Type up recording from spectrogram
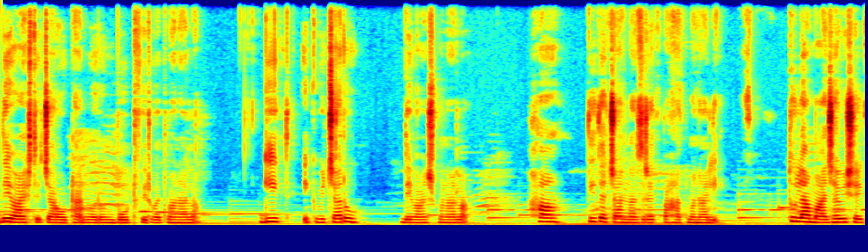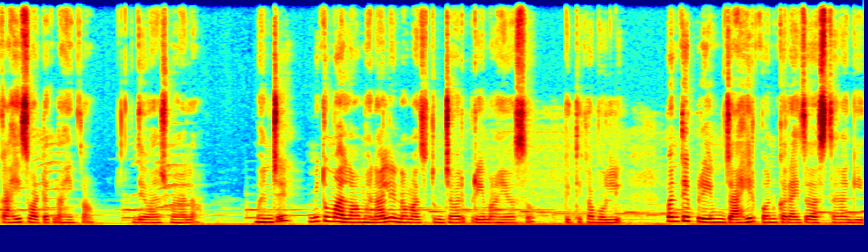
देवांश तिच्या ओठांवरून बोट फिरवत म्हणाला. गीत एक विचारू? देवांश म्हणाला. हां ती त्याच्या नजरेत पाहत म्हणाली. तुला माझ्याविषयी काहीच वाटत नाही का? देवांश म्हणाला. म्हणजे? मी तुम्हाला म्हणाले ना माझं तुमच्यावर प्रेम आहे असं? गीतिका बोलली. पण ते प्रेम जाहीरपण करायचं असतं ना गीत.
